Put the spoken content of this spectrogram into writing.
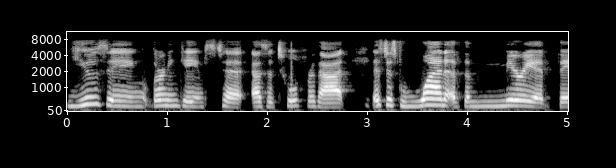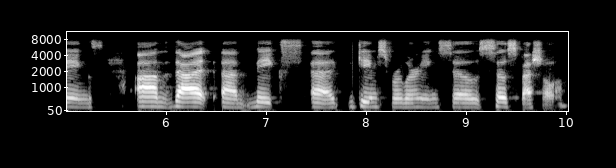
using learning games to as a tool for that is just one of the myriad things um, that um, makes uh, games for learning so so special.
